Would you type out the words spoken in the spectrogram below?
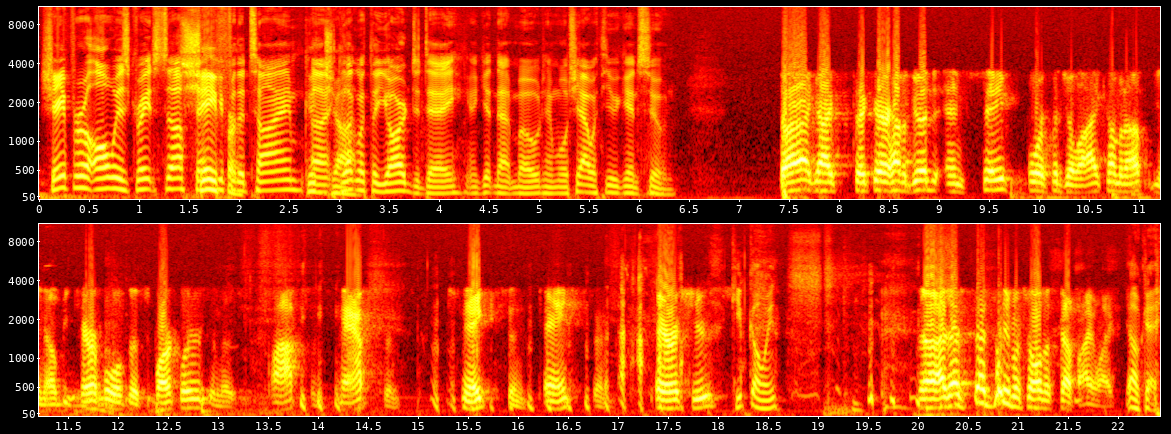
Schaefer, always great stuff. Thank you for the time. Good uh, job. Good luck with the yard today and getting that mode, and we'll chat with you again soon. All right, guys, take care. Have a good and safe Fourth of July coming up. You know, be careful of the sparklers and the pops and snaps and snakes and tanks and parachutes. Keep going. Uh, that's that's pretty much all the stuff I like. Okay.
